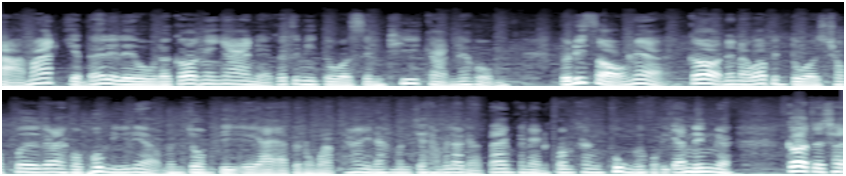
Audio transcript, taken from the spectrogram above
สามารถเก็บได้เร็วๆแล้วก็ง่ายๆเนี่ยก็จะมีตัวเซนที่กันนะผม ตัวที่2เนี่ยก็แนะนำว่าเป็นตัวช็อปเปอร์ก็ได้เพราะพวกนี้เนี่ยมันโจมตี AI อัตโนมัติให้นะมันจะทำให้เราเนี่ยแต้มคะแนนค่อนข้างพุ่งนะผมอีกอันนึงเนี่ยก็จะใช้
